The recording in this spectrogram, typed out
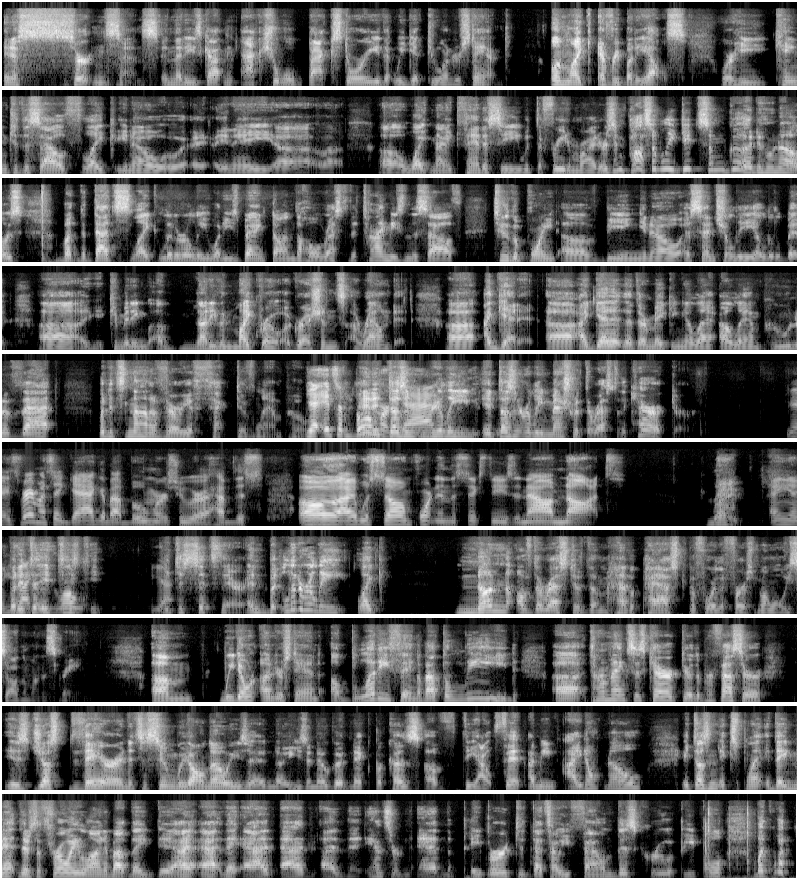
in a certain sense, in that he's got an actual backstory that we get to understand, unlike everybody else, where he came to the South like you know in a. Uh, a white knight fantasy with the freedom riders and possibly did some good who knows but that that's like literally what he's banked on the whole rest of the time he's in the south to the point of being you know essentially a little bit uh committing uh, not even microaggressions around it uh i get it uh i get it that they're making a, la- a lampoon of that but it's not a very effective lampoon. Yeah, it's a boomer. And it doesn't gag, really it doesn't really mesh with the rest of the character. Yeah, it's very much a gag about boomers who are have this. Oh, I was so important in the '60s, and now I'm not. Right. And you know, but like it's, low, Yeah. It just sits there. And but literally, like none of the rest of them have a past before the first moment we saw them on the screen. Um, we don't understand a bloody thing about the lead. Uh, Tom Hanks's character, the professor, is just there, and it's assumed we all know he's a no, he's a no good Nick because of the outfit. I mean, I don't know. It doesn't explain. They met. There's a throwaway line about they they add they add add, add they answered an ad in the paper. To, that's how he found this crew of people. like what?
